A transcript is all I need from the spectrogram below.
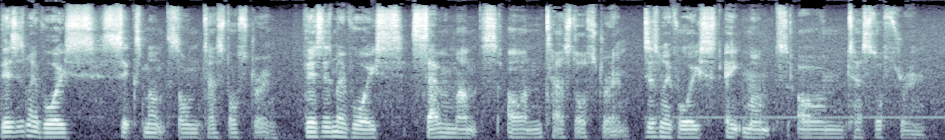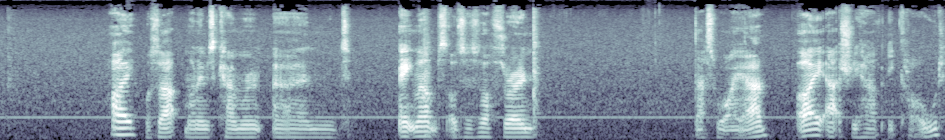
This is my voice. Six months on testosterone. This is my voice, seven months on testosterone. This is my voice, eight months on testosterone. Hi, what's up? My name is Cameron and eight months on testosterone. That's what I am. I actually have a cold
